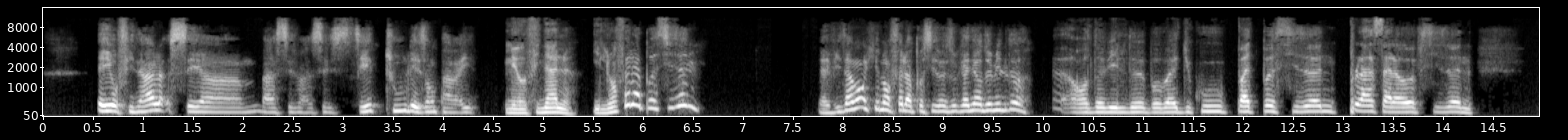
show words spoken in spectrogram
Et au final, c'est euh, bah, c'est tous les ans pareil. Mais au final, ils l'ont fait la post-season? Évidemment qu'ils l'ont fait la post-season. Ils ont gagné en 2002. En 2002, bon bah du coup, pas de post-season, place à la off-season.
